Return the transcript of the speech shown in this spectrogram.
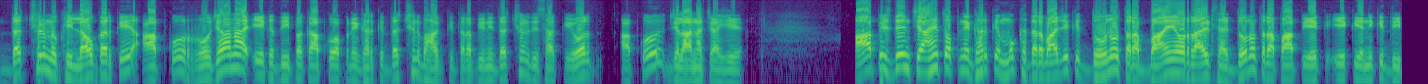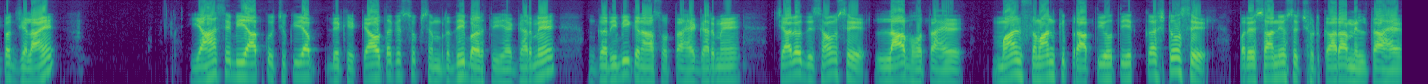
दक्षिण मुखी लव करके आपको रोज़ाना एक दीपक आपको अपने घर के दक्षिण भाग की तरफ़, यानी दक्षिण दिशा की ओर आपको जलाना चाहिए। आप इस दिन चाहें तो अपने घर के मुख्य दरवाजे के दोनों तरफ़ बाएँ और राइट साइड, दोनों तरफ़ आप एक एक यानी कि दीपक जलाएँ। यहाँ से भी आपको चूँकि अब देखिए, क्या होता है कि सुख समृद्धि बढ़ती है। घर में गरीबी का नाश होता है, घर में चारों दिशाओं से लाभ होता है। मान सम्मान की प्राप्ति होती है, कष्टों से, परेशानियों से छुटकारा मिलता है।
